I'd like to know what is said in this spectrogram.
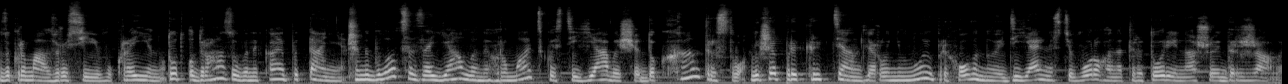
Зокрема, з Росії в Україну тут одразу виникає питання: чи не було це заявлене громадськості явище докхантерство лише прикриттям для руйнівної прихованої діяльності ворога на території нашої держави?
